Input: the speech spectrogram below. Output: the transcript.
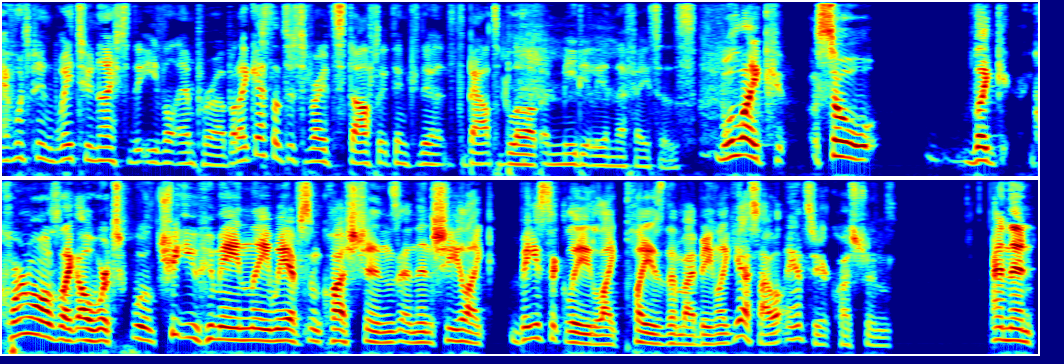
everyone's been way too nice to the evil emperor. But I guess that's just a very Starfleet thing to do. It's about to blow up immediately in their faces. Well, like so, like Cornwell's like, oh, we're we'll treat you humanely. We have some questions, and then she like basically like plays them by being like, yes, I will answer your questions. And then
